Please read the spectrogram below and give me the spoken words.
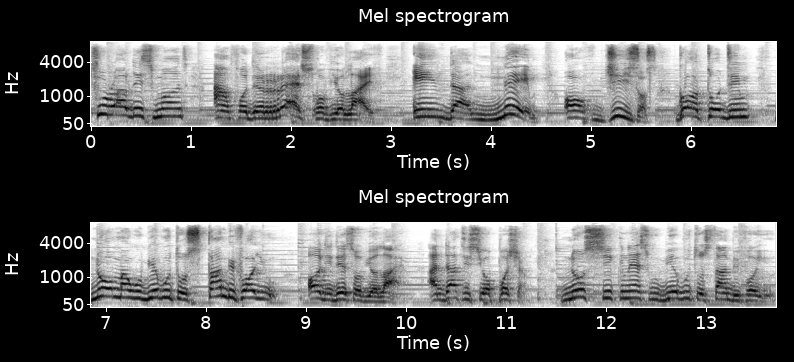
throughout this month and for the rest of your life in the name of Jesus. God told him, No man will be able to stand before you all the days of your life and that is your portion. No sickness will be able to stand before you.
